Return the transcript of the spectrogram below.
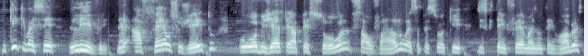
Do que, que vai ser livre? Né? A fé é o sujeito, o objeto é a pessoa, salvá-lo, essa pessoa que diz que tem fé, mas não tem obras.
